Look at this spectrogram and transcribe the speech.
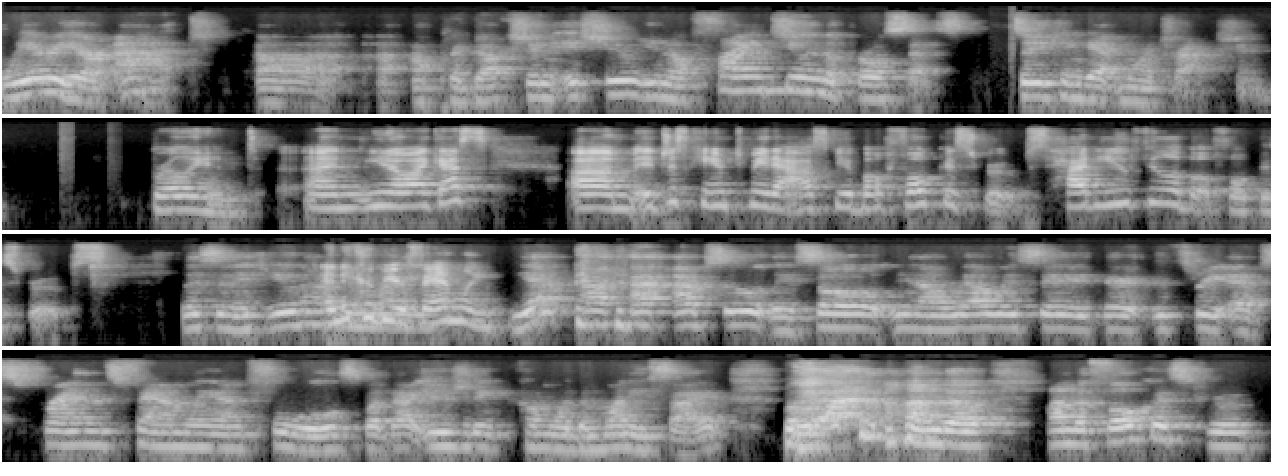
where you're at. Uh, a, a production issue. You know, fine tune the process so you can get more traction. Brilliant. And you know, I guess um, it just came to me to ask you about focus groups. How do you feel about focus groups? Listen, if you have and it could money, be your family. Yeah, I, I, absolutely. So you know, we always say there the three F's: friends, family, and fools. But that usually come with the money side. But on the on the focus group,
